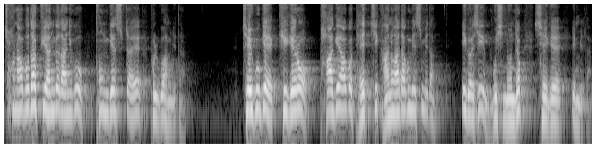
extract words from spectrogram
천하보다 귀한 것 아니고 통계 숫자에 불과합니다. 제국의 기계로 파괴하고 대치 가능하다고 믿습니다. 이것이 무신론적 세계입니다.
